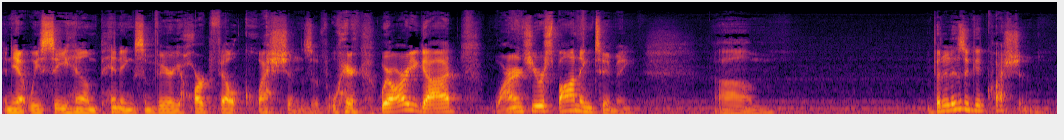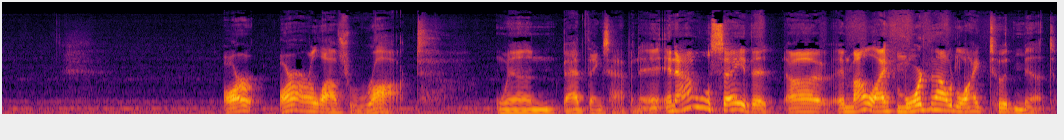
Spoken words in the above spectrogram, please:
and yet we see him penning some very heartfelt questions of where where are you, God? Why aren't you responding to me? Um, but it is a good question. Are are our lives rocked when bad things happen? And, and I will say that uh, in my life, more than I would like to admit.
